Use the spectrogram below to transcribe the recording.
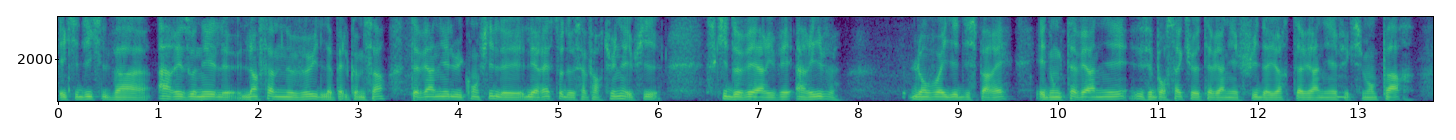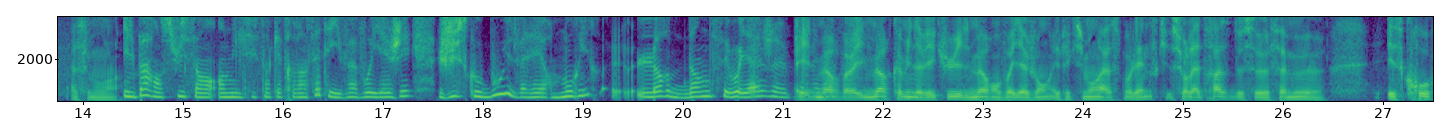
et qui dit qu'il va arraisonner l'infâme neveu, il l'appelle comme ça. Tavernier lui confie les, les restes de sa fortune et puis ce qui devait arriver arrive. l'envoyé disparaît et donc Tavernier, c'est pour ça que Tavernier fuit d'ailleurs, Tavernier effectivement part à ce moment-là. Il part en Suisse en, en 1687 et il va voyager jusqu'au bout. Il va d'ailleurs mourir euh, lors d'un de ses voyages. euh, Et il meurt, voilà, il meurt comme il l'a vécu, il meurt en voyageant effectivement à Smolensk sur la trace de ce fameux escroc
